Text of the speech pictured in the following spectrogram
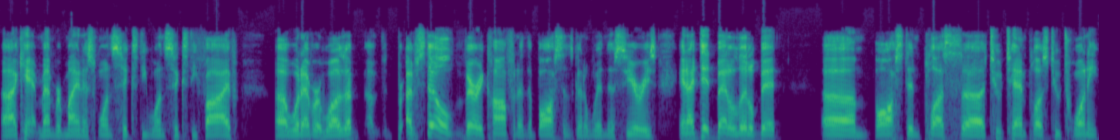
Uh, I can't remember minus 160, 165, uh, whatever it was. I'm, I'm still very confident that Boston's going to win this series, and I did bet a little bit um, Boston plus, uh, 210 plus 220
